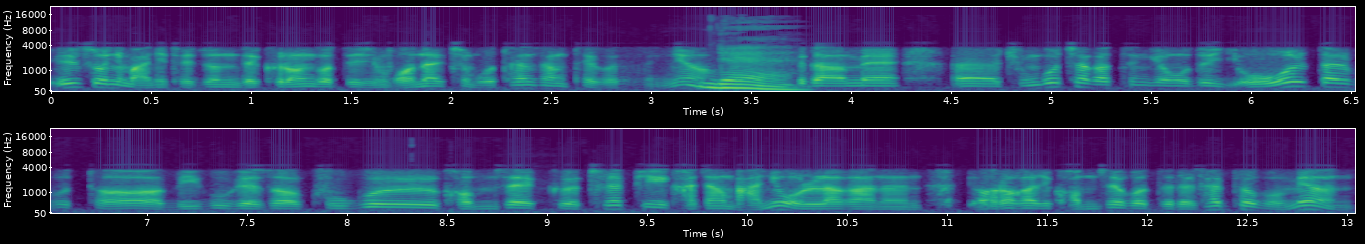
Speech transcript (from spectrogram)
일손이 많이 되줬는데 그런 것들이 지금 원활치 못한 상태거든요. 예. 그 다음에 중고차 같은 경우도 5월 달부터 미국에서 구글 검색 그 트래픽이 가장 많이 올라가는 여러 가지 검색어들을 살펴보면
